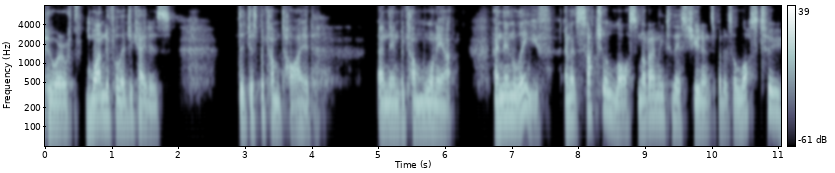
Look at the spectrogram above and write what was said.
who are wonderful educators that just become tired and then become worn out and then leave. And it's such a loss, not only to their students, but it's a loss to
